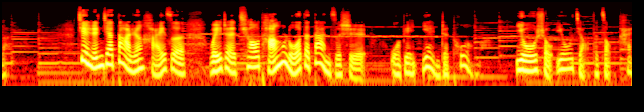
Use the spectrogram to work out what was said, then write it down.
了。见人家大人孩子围着敲糖锣的担子时，我便咽着唾沫，悠手悠脚地走开。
